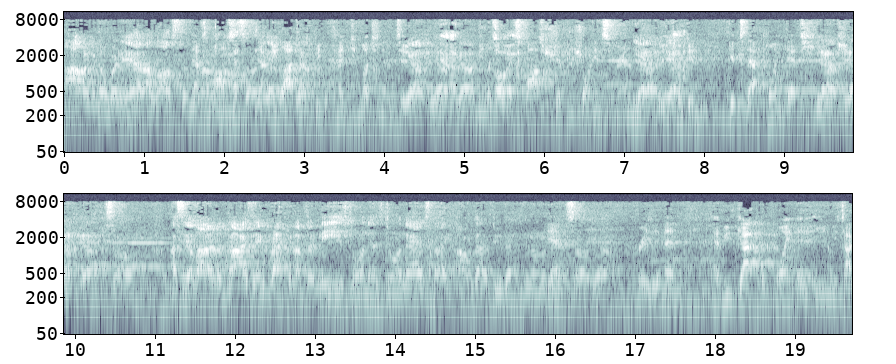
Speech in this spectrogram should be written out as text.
I don't even know where they at. I lost them. you That's know what I mean? awesome. So, yeah, I yeah, mean, a lot of yeah. times we depend too much on that too. Yeah, yeah, Yeah. yeah. I mean, let's Oh, get yeah. sponsorship and show on Instagram. Yeah, yeah. you can get to that point, that's huge. Yeah, yeah, yeah. So I see a lot of the guys they wrapping up their knees, doing this, doing that. It's like I don't got to do that. You know what I mean? Yeah. So yeah. crazy. And then, have you gotten the point? Uh, you know, you talk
